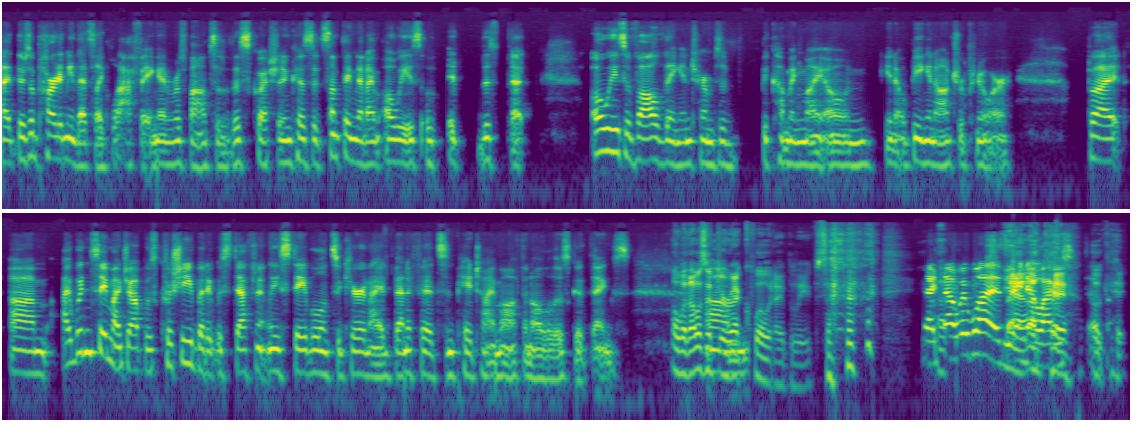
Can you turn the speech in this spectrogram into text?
I, there's a part of me that's like laughing in response to this question because it's something that I'm always it this that always evolving in terms of becoming my own, you know, being an entrepreneur. But um, I wouldn't say my job was cushy, but it was definitely stable and secure, and I had benefits and paid time off and all of those good things. Oh well, that was a direct um, quote, I believe. So, I know it was. Yeah, I know. Okay, I was okay.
